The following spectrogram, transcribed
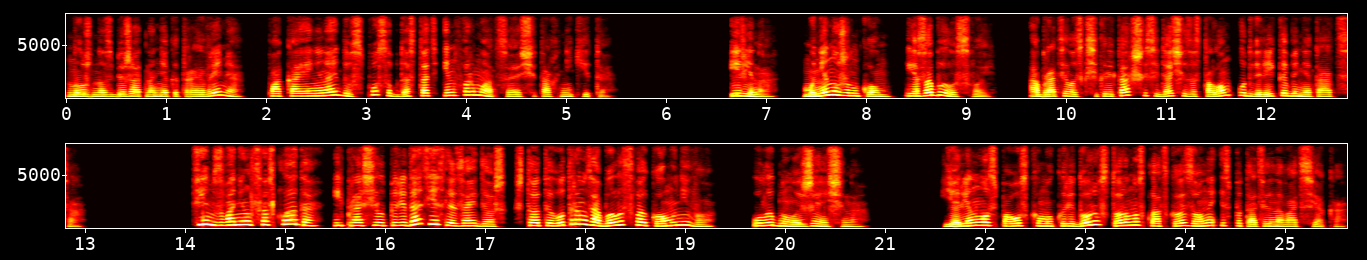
Нужно сбежать на некоторое время, пока я не найду способ достать информацию о счетах Никиты. «Ирина, мне нужен ком, я забыла свой», обратилась к секретарше, сидящей за столом у дверей кабинета отца. «Тим звонил со склада и просил передать, если зайдешь, что ты утром забыла свой ком у него. — улыбнулась женщина. Я ринулась по узкому коридору в сторону складской зоны испытательного отсека.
